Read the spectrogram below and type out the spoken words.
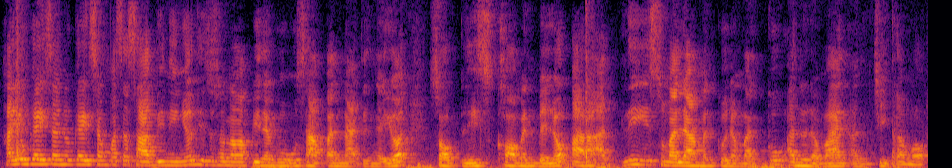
Kayo guys, ano guys ang masasabi ninyo dito sa mga pinag-uusapan natin ngayon? So, please comment below para at least malaman ko naman kung ano naman ang chika mo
